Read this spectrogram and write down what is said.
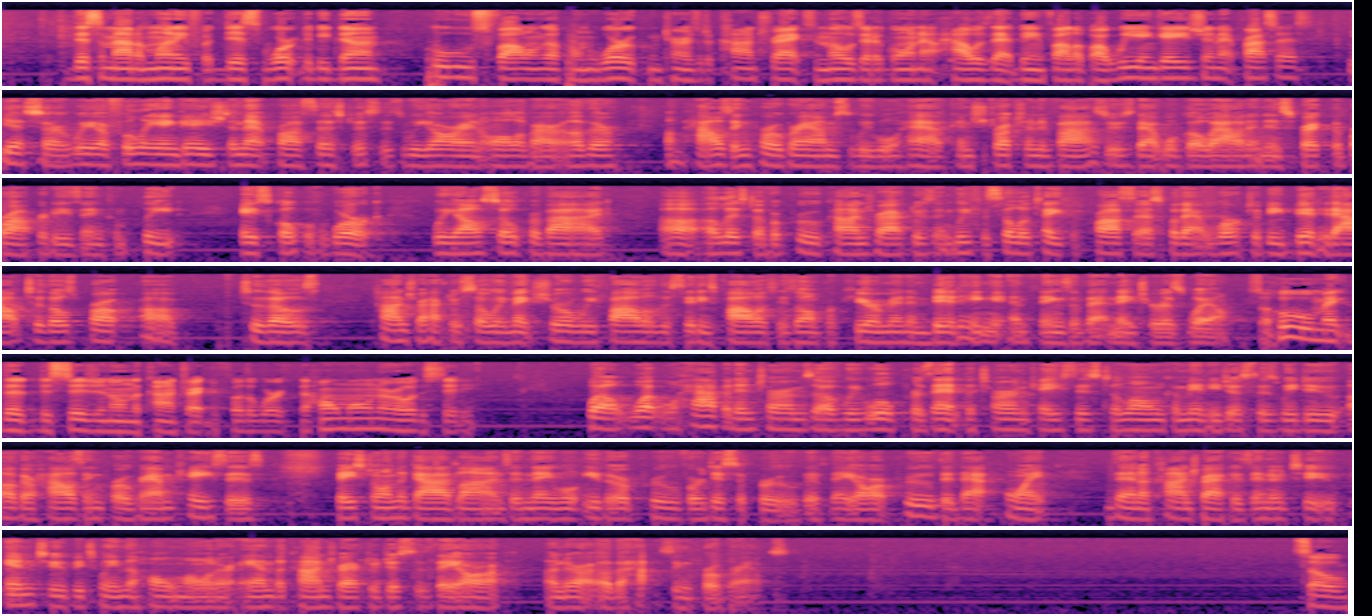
this amount of money for this work to be done. Who's following up on work in terms of the contracts and those that are going out? How is that being followed up? Are we engaged in that process? Yes, sir. We are fully engaged in that process, just as we are in all of our other um, housing programs. We will have construction advisors that will go out and inspect the properties and complete a scope of work. We also provide uh, a list of approved contractors, and we facilitate the process for that work to be bidded out to those pro, uh, to those contractors. So we make sure we follow the city's policies on procurement and bidding and things of that nature as well. So who will make the decision on the contractor for the work, the homeowner or the city? Well, what will happen in terms of we will present the turn cases to loan committee just as we do other housing program cases based on the guidelines, and they will either approve or disapprove. If they are approved at that point, then a contract is entered to, into between the homeowner and the contractor, just as they are under our other housing programs. So,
